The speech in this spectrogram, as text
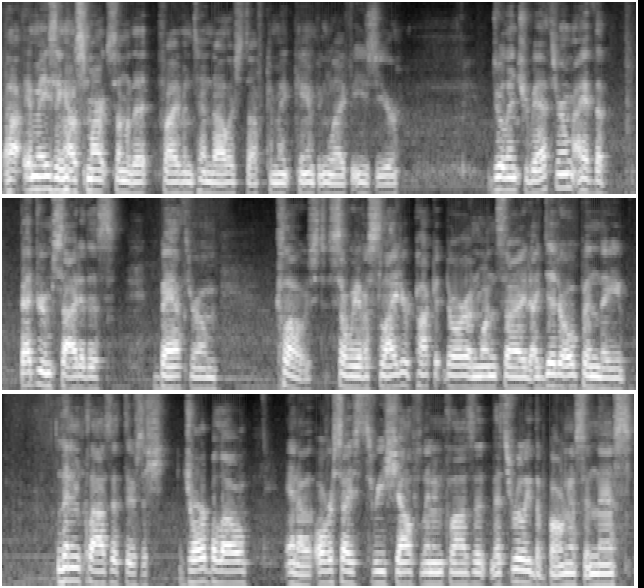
Uh, amazing how smart some of that five and ten dollar stuff can make camping life easier. Dual entry bathroom. I have the bedroom side of this bathroom closed. So we have a slider pocket door on one side. I did open the linen closet. There's a drawer below and an oversized three shelf linen closet. That's really the bonus in this.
